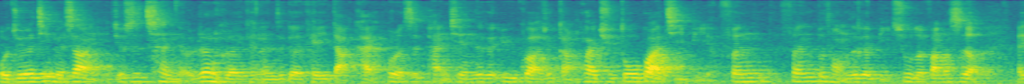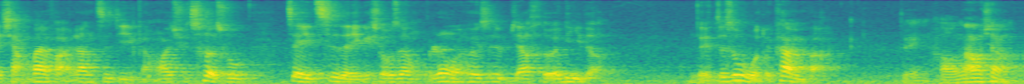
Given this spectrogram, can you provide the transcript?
我觉得基本上也就是趁有任何可能这个可以打开，或者是盘前这个预挂，就赶快去多挂几笔，分分不同这个笔数的方式哦，来想办法让自己赶快去撤出这一次的一个修正。我认为会是比较合理的。对，这是我的看法。对，好，那我想。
